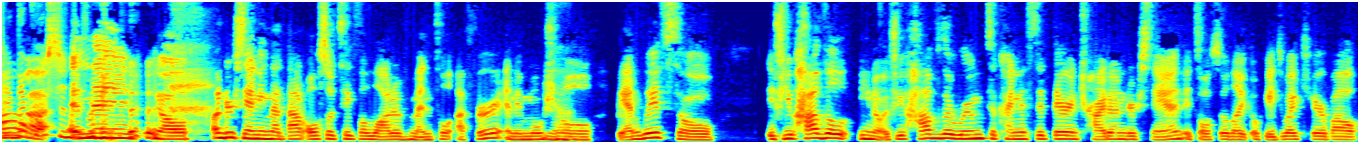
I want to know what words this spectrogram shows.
yeah. the question. And then, you know, understanding that that also takes a lot of mental effort and emotional yeah. bandwidth. So if you have the, you know, if you have the room to kind of sit there and try to understand, it's also like, okay, do I care about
